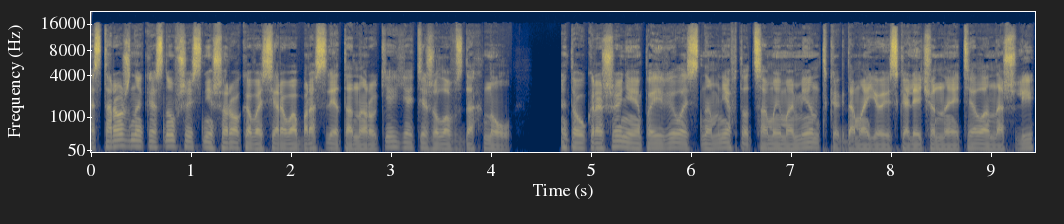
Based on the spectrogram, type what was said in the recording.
Осторожно коснувшись неширокого серого браслета на руке, я тяжело вздохнул. Это украшение появилось на мне в тот самый момент, когда мое искалеченное тело нашли,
